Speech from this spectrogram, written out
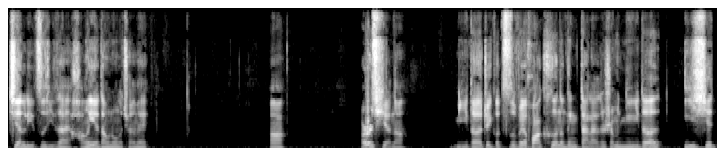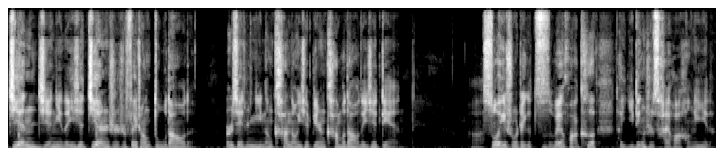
建立自己在行业当中的权威啊！而且呢，你的这个紫薇化科能给你带来的什么？你的一些见解，你的一些见识是非常独到的，而且是你能看到一些别人看不到的一些点。啊，所以说这个紫薇化科，它一定是才华横溢的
